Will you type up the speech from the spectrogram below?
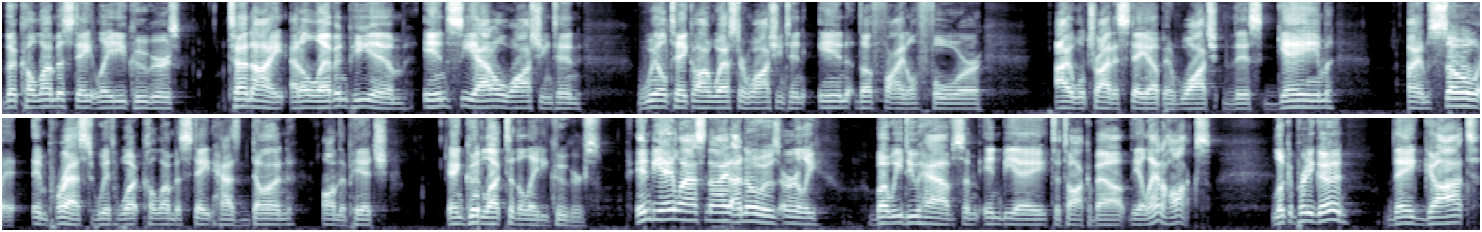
the Columbus State Lady Cougars tonight at 11 p.m. in Seattle, Washington will take on Western Washington in the Final Four. I will try to stay up and watch this game. I am so impressed with what Columbus State has done on the pitch. And good luck to the Lady Cougars. NBA last night, I know it was early, but we do have some NBA to talk about. The Atlanta Hawks looking pretty good. They got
